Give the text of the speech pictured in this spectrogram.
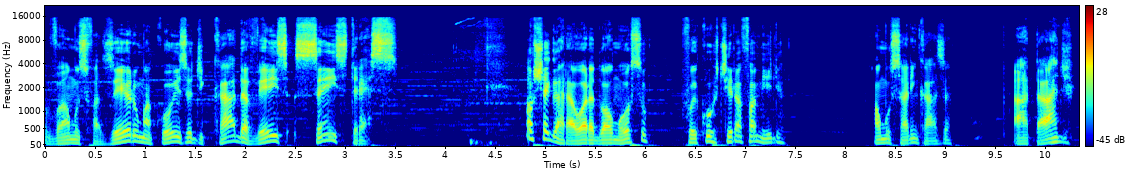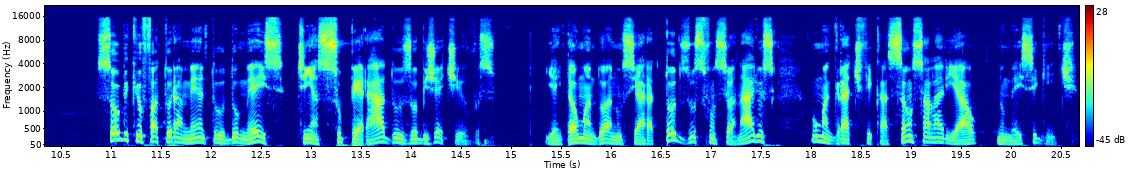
vamos fazer uma coisa de cada vez sem estresse. Ao chegar a hora do almoço, foi curtir a família, almoçar em casa. À tarde, soube que o faturamento do mês tinha superado os objetivos e então mandou anunciar a todos os funcionários uma gratificação salarial no mês seguinte.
